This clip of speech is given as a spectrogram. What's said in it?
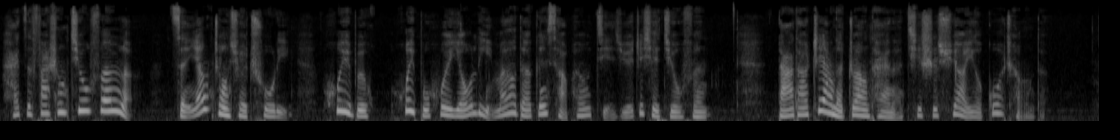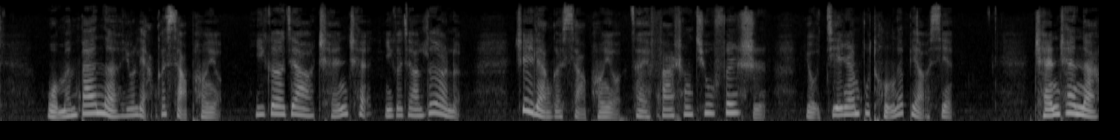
孩子发生纠纷了，怎样正确处理？会不会不会有礼貌的跟小朋友解决这些纠纷？达到这样的状态呢，其实需要一个过程的。我们班呢有两个小朋友，一个叫晨晨，一个叫乐乐。这两个小朋友在发生纠纷时有截然不同的表现。晨晨呢，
